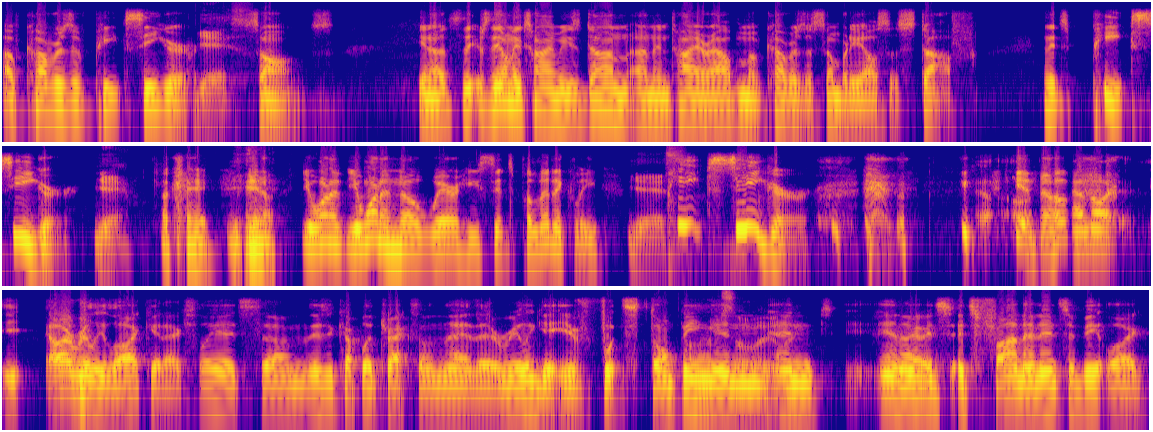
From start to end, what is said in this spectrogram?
of covers of Pete Seeger yes. songs. You know, it's the, it's the only time he's done an entire album of covers of somebody else's stuff, and it's Pete Seeger. Yeah. Okay. Yeah. You know, you want to you want to know where he sits politically. Yes. Pete Seeger. you know, and I I really like it actually. It's um, there's a couple of tracks on there that really get your foot stomping and and you know it's it's fun and it's a bit like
